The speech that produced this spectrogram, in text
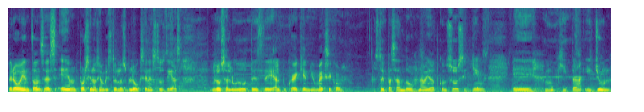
Pero hoy entonces, em, por si no se han visto los vlogs en estos días, los saludo desde Albuquerque, en New Mexico. Estoy pasando Navidad con Susie, Jim, eh, Moquita y June.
